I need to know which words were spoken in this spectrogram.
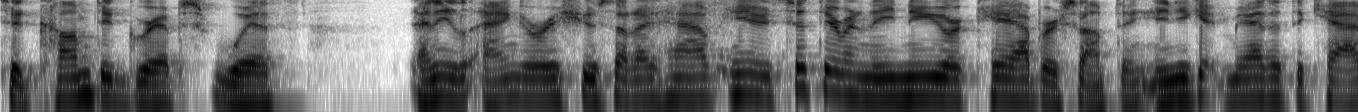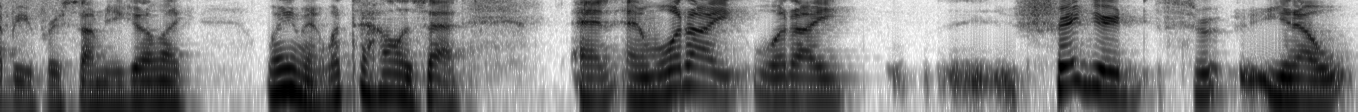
to come to grips with any anger issues that I'd have. You know, sit there in a New York cab or something, and you get mad at the cabbie for something. You go like, "Wait a minute, what the hell is that?" And and what I what I figured through, you know,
